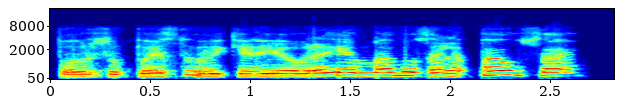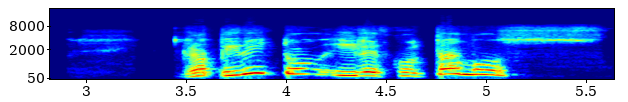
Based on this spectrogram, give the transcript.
Por supuesto, mi querido Brian, vamos a la pausa rapidito y les contamos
